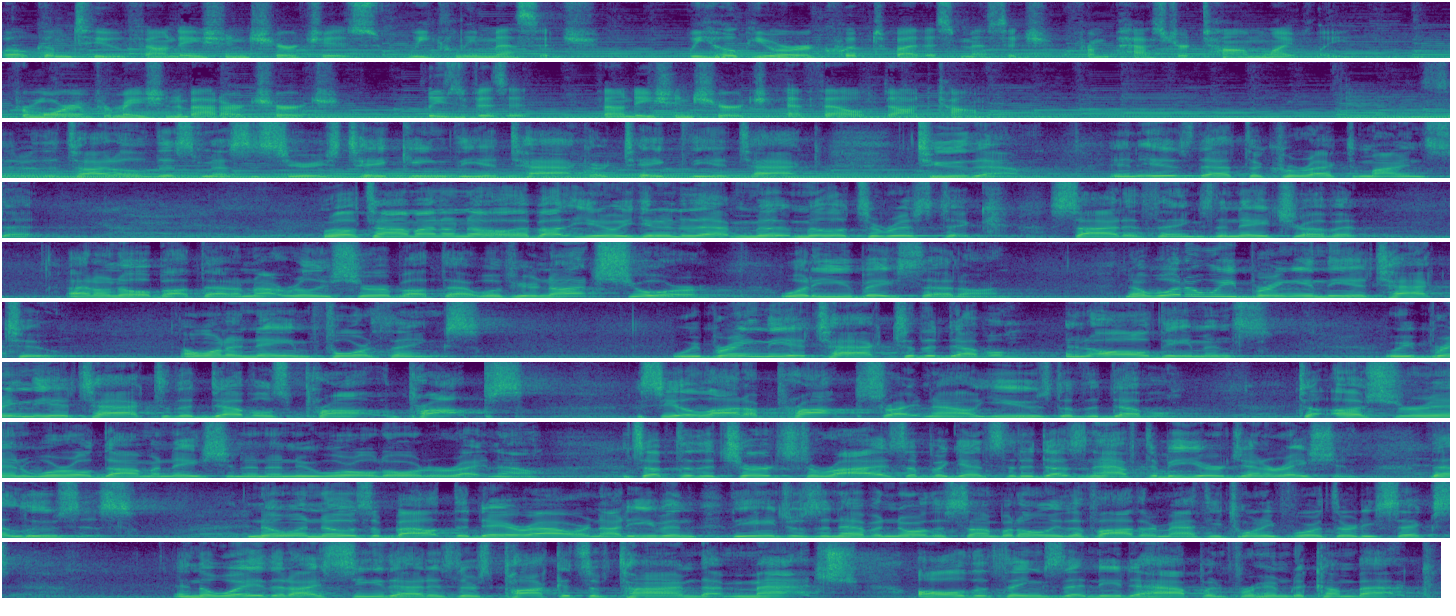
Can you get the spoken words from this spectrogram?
Welcome to Foundation Church's weekly message. We hope you are equipped by this message from Pastor Tom Lively. For more information about our church, please visit foundationchurchfl.com. Consider the title of this message series Taking the Attack or Take the Attack to Them. And is that the correct mindset? Well, Tom, I don't know about, you know, you get into that militaristic side of things, the nature of it. I don't know about that. I'm not really sure about that. Well, if you're not sure, what do you base that on? Now, what are we bringing the attack to? I want to name four things. We bring the attack to the devil and all demons. We bring the attack to the devil's props. You see a lot of props right now used of the devil to usher in world domination and a new world order right now. It's up to the church to rise up against it. It doesn't have to be your generation that loses. No one knows about the day or hour, not even the angels in heaven nor the Son, but only the Father. Matthew 24, 36. And the way that I see that is there's pockets of time that match all the things that need to happen for him to come back.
